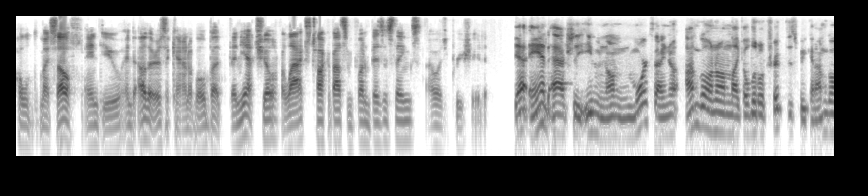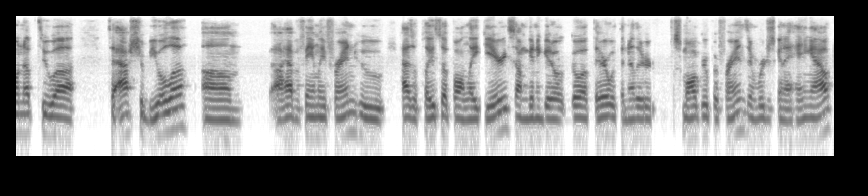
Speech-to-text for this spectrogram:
hold myself and you and others accountable. But then, yeah, chill, relax, talk about some fun business things. I always appreciate it. Yeah, and actually, even on more I know I'm going on like a little trip this weekend. I'm going up to uh to Ashtabula. Um, I have a family friend who has a place up on Lake Erie, so I'm going to go go up there with another small group of friends, and we're just going to hang out,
